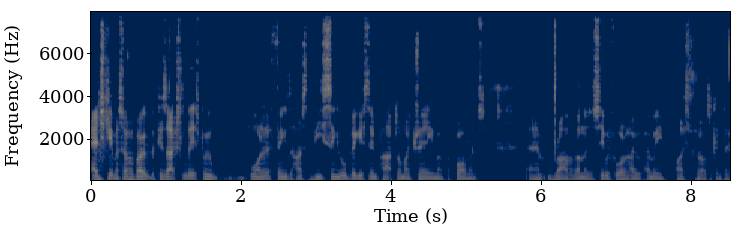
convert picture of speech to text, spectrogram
educate myself about because actually it's probably one of the things that has the single biggest impact on my training and my performance, um, rather than as I say before how, how many bicep curls I can do.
